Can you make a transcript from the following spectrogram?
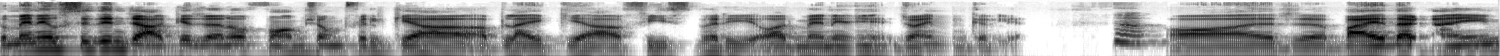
तो मैंने उसी दिन जाके जो है ना फॉर्म शॉर्म फिल किया अप्लाई किया फ़ीस भरी और मैंने ज्वाइन कर लिया। और or by the time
